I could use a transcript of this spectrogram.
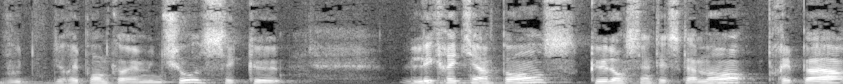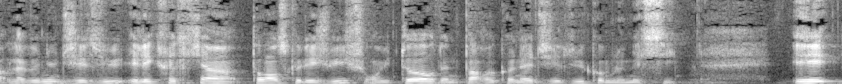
vous répondre quand même une chose, c'est que les chrétiens pensent que l'Ancien Testament prépare la venue de Jésus, et les chrétiens pensent que les Juifs ont eu tort de ne pas reconnaître Jésus comme le Messie. Et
